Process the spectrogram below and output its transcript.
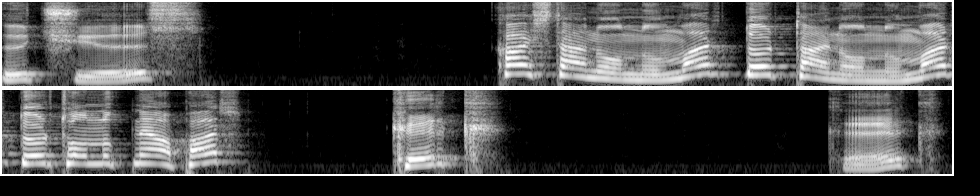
300. Kaç tane onluğum var? 4 tane onluğum var. 4 onluk ne yapar? 40. 40.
